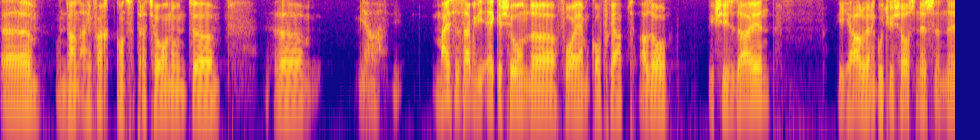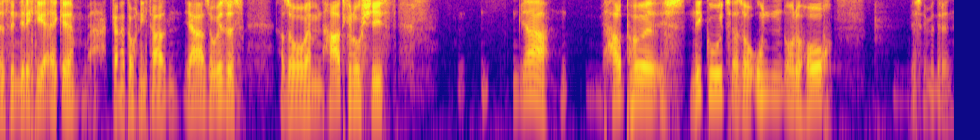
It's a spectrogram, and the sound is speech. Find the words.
Ähm, und dann einfach Konzentration und äh, äh, ja, meistens habe ich die Ecke schon vorher im Kopf gehabt. Also ich schieße dahin, egal, wenn er gut geschossen ist und es in die richtige Ecke, kann er doch nicht halten. Ja, so ist es. Also wenn man hart genug schießt, ja, Halbhöhe ist nicht gut, also unten oder hoch ist immer drin.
